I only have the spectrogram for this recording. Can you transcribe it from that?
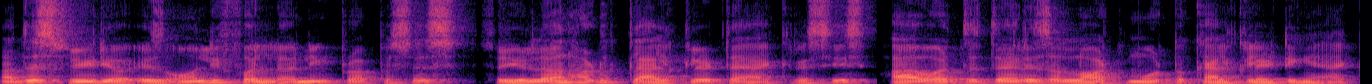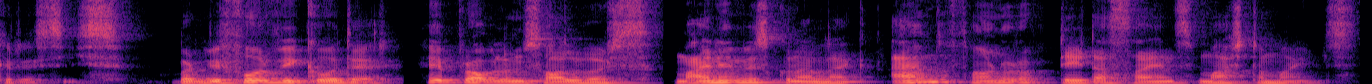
Now this video is only for learning purposes. So you learn how to calculate the accuracies. However, there is a lot more to calculating accuracies. But before we go there, hey problem solvers, my name is Kunal Naik. I am the founder of Data Science Masterminds.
